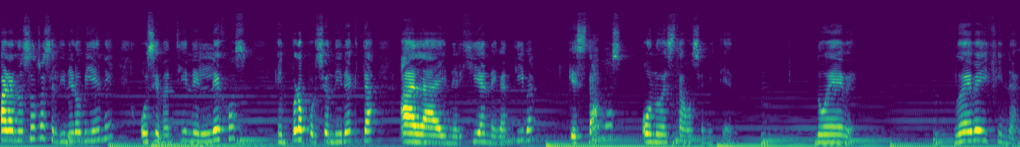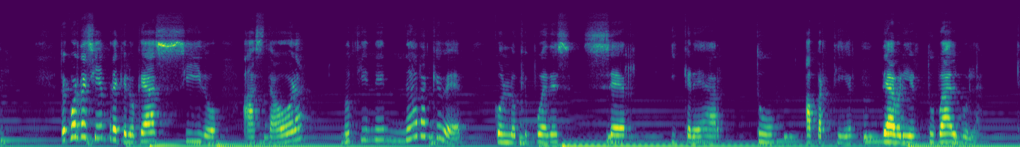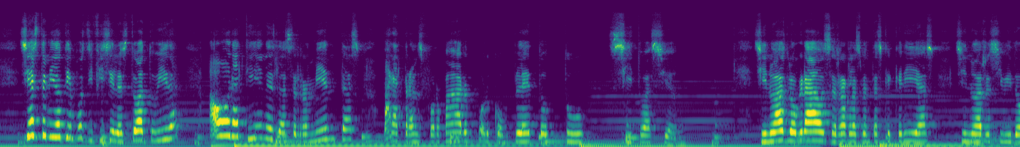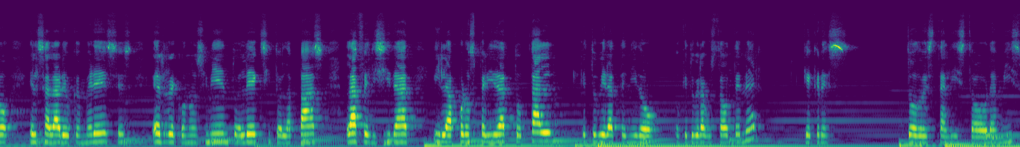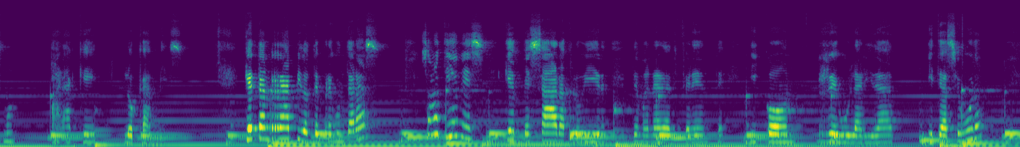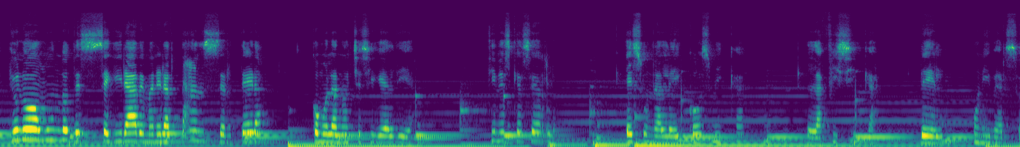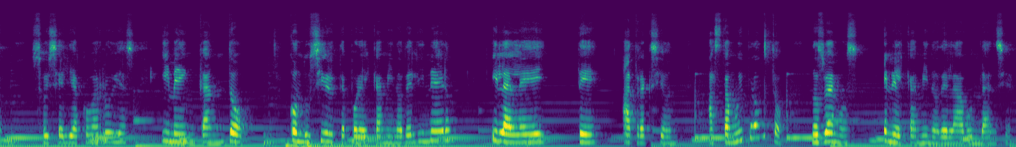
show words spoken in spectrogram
Para nosotros el dinero viene o se mantiene lejos en proporción directa a la energía negativa que estamos o no estamos emitiendo. 9. 9 y final. Recuerda siempre que lo que has sido hasta ahora no tiene nada que ver con lo que puedes ser y crear tú a partir de abrir tu válvula. Si has tenido tiempos difíciles toda tu vida, ahora tienes las herramientas para transformar por completo tu situación. Si no has logrado cerrar las ventas que querías, si no has recibido el salario que mereces, el reconocimiento, el éxito, la paz, la felicidad y la prosperidad total que te hubiera tenido o que gustado tener, ¿qué crees? Todo está listo ahora mismo para que lo cambies. ¿Qué tan rápido te preguntarás? Solo tienes que empezar a fluir de manera diferente y con regularidad. Y te aseguro que un nuevo mundo te seguirá de manera tan certera como la noche sigue al día. Tienes que hacerlo. Es una ley cósmica, la física del universo. Soy Celia Covarrubias y me encantó conducirte por el camino del dinero y la ley de atracción. Hasta muy pronto. Nos vemos en el camino de la abundancia.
